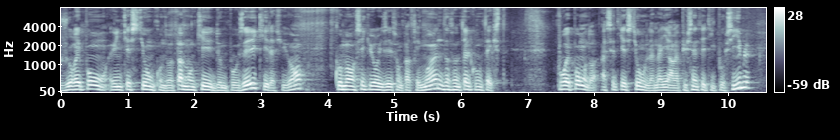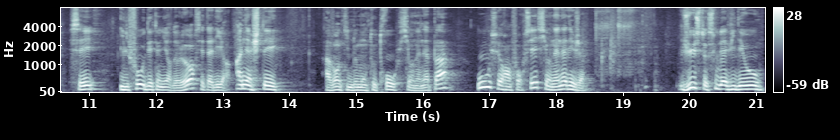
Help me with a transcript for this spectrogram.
je réponds à une question qu'on ne doit pas manquer de me poser, qui est la suivante. Comment sécuriser son patrimoine dans un tel contexte? Pour répondre à cette question de la manière la plus synthétique possible, c'est il faut détenir de l'or, c'est-à-dire en acheter avant qu'il ne monte trop si on n'en a pas, ou se renforcer si on en a déjà. Juste sous la vidéo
